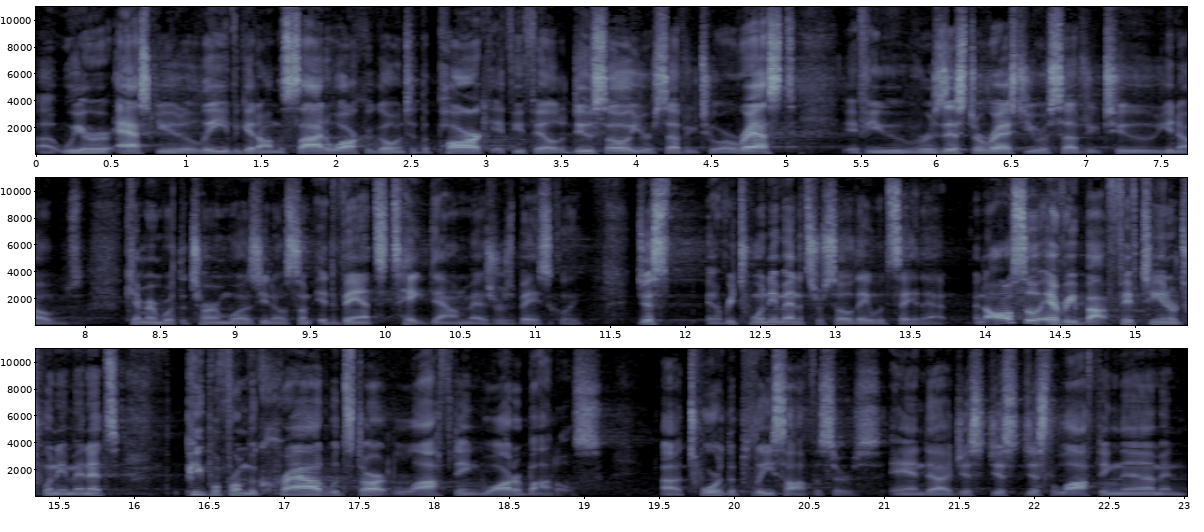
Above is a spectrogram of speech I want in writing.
Uh, we are asking you to leave, get on the sidewalk, or go into the park. If you fail to do so, you're subject to arrest. If you resist arrest, you are subject to, you know, can't remember what the term was, you know, some advanced takedown measures, basically. Just every 20 minutes or so, they would say that. And also, every about 15 or 20 minutes, people from the crowd would start lofting water bottles. Uh, toward the police officers and uh, just just just lofting them and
